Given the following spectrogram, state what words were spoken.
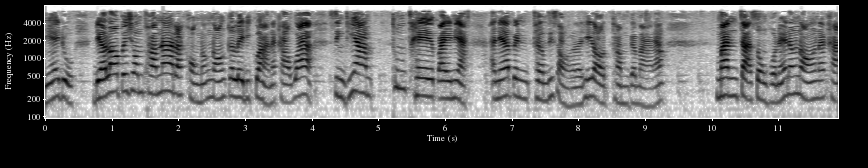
นี้ให้ดู เดี๋ยวเราไปชมความน่ารักของน้องๆกันเลยดีกว่านะคะ ว่าสิ่งที่อามทุ่มเทไปเนี่ย อันนี้เป็นเทอมที่สองแล้วที่เราทำกันมานะ มันจะส่งผลให้น้องๆนะคะ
